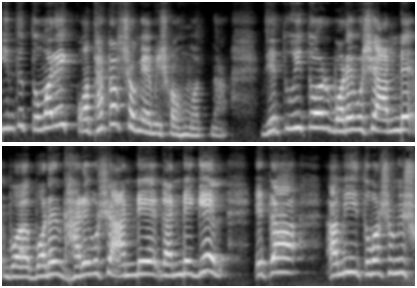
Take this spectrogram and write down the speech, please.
কিন্তু তোমার এই কথাটার সঙ্গে আমি সহমত না। যে তুই তোর বরে বসে আন্ডে বরের ঘাড়ে বসে আন্ডে গান্ডে গেল, এটা আমি তোমার সঙ্গে স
